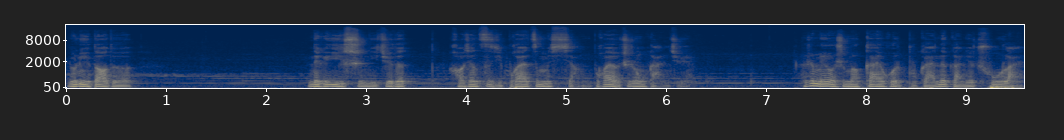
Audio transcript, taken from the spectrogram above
伦理道德那个意识，你觉得好像自己不该这么想，不该有这种感觉。可是没有什么该或者不该，那感觉出来，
